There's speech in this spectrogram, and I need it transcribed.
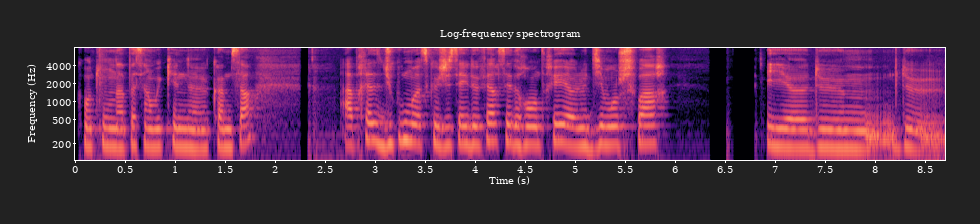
quand on a passé un week-end comme ça. Après, du coup, moi, ce que j'essaye de faire, c'est de rentrer le dimanche soir et de, de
